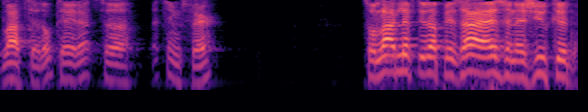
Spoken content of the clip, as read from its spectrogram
Lot said, okay, that's, uh, that seems fair. So Lot lifted up his eyes and as you could,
